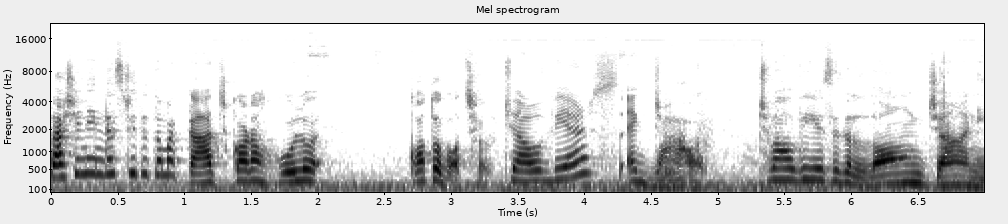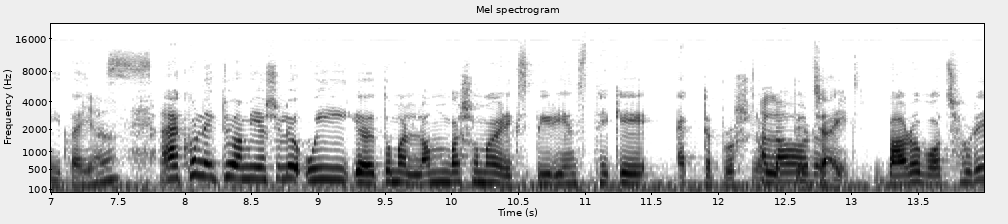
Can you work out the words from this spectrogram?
ফ্যাশন ইন্ডাস্ট্রিতে তোমার কাজ করা হলো কত বছর? টুয়েলভ ইয়ার্স এক twelve years is a long journey তাই না? এখন একটু আমি আসলে ওই তোমার লম্বা সময়ের এক্সপিরিয়েন্স থেকে একটা প্রশ্ন করতে চাই. বারো বছরে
